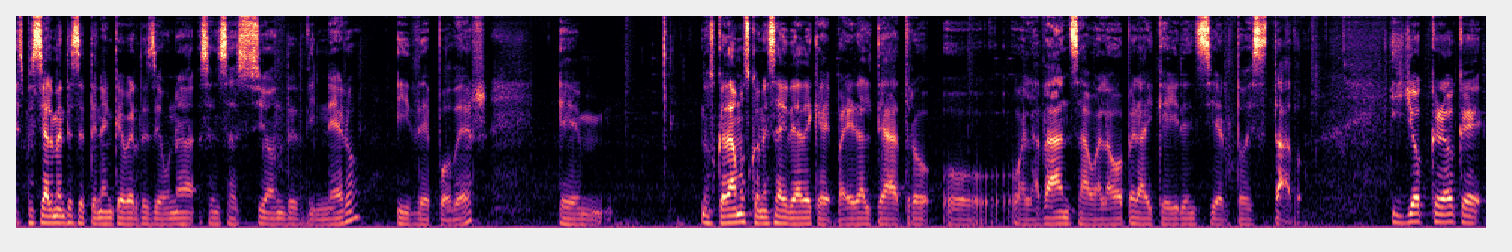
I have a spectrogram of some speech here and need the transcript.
especialmente se tenían que ver desde una sensación de dinero y de poder. Em, nos quedamos con esa idea de que para ir al teatro o, a la danza o a la ópera hay que ir en cierto estado. Y yo creo que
